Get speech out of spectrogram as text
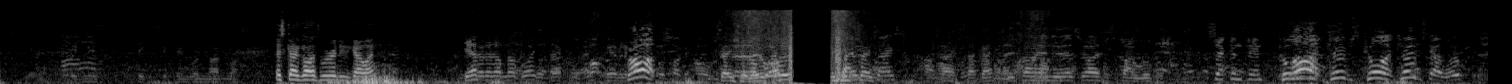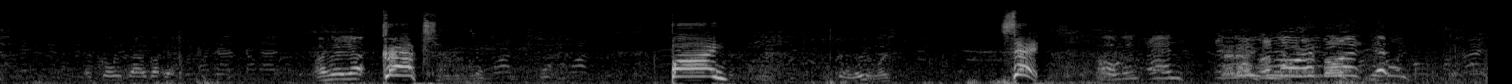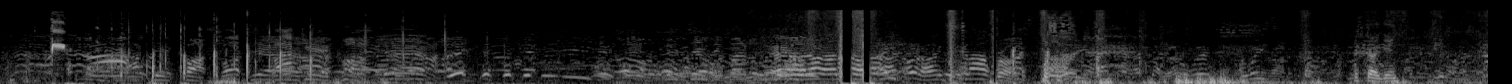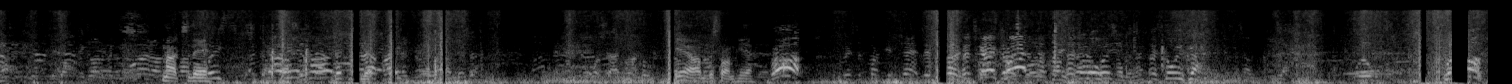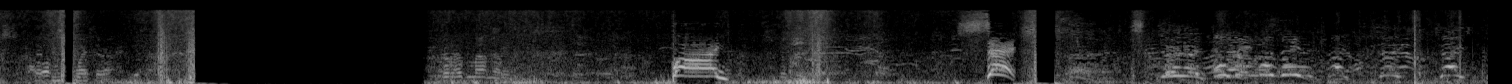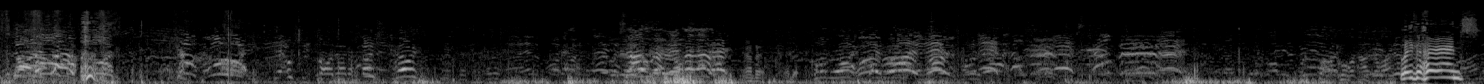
Let's go, guys. We're ready to go, eh? Yeah. Prop! Chase it, Lou. Seconds in. Call it, Coops, call it, Coops. Go, Will. Let's go, got you. I hear you. Crouch! Bind! Sit! Hold him and. One more, one more. Yes. Let's go again. Mark's there. Yeah, I'm just I'm here. Where's the fucking? Let's go! Let's go. Got. Will. Props! Right, right, Leave your hands!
